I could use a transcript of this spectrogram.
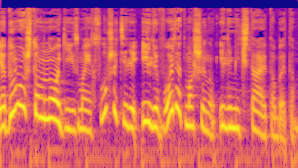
Я думаю, что многие из моих слушателей или водят машину, или мечтают об этом.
